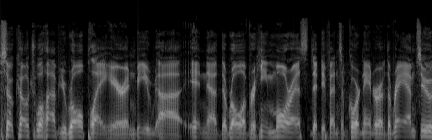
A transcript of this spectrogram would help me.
So, coach, we'll have you role play here and be uh, in uh, the role of Raheem Morris, the defensive coordinator of the Rams, who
